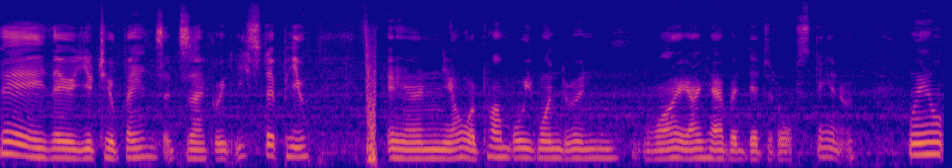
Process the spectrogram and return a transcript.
Hey there, YouTube fans. It's Zachary Eastep here, and y'all are probably wondering why I have a digital scanner. Well,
